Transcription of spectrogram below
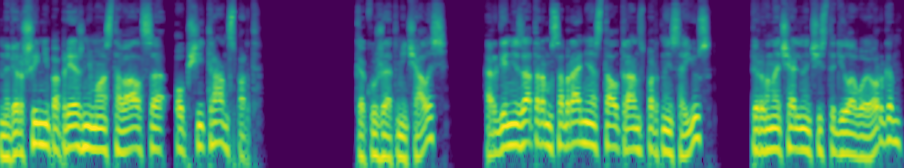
На вершине по-прежнему оставался общий транспорт. Как уже отмечалось, организатором собрания стал Транспортный союз, первоначально чисто деловой орган,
